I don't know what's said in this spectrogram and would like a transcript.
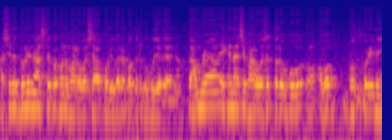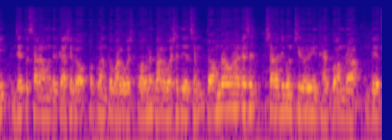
আসলে দূরে না আসলে কখনো ভালোবাসা পরিবারের কতটুকু বোঝা যায় না। তো আমরা এখানে এসে ভালোবাসার তোর অভাব বোধ করি নেই যেহেতু স্যার আমাদেরকে আসলে অক্লান্ত ভালোবাসা, অনেক ভালোবাসা দিয়েছেন। তো আমরা ওনার কাছে সারা জীবন চিরঋণী থাকব আমরা বেচ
